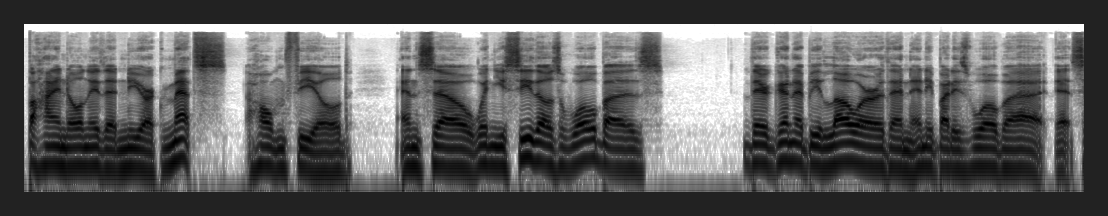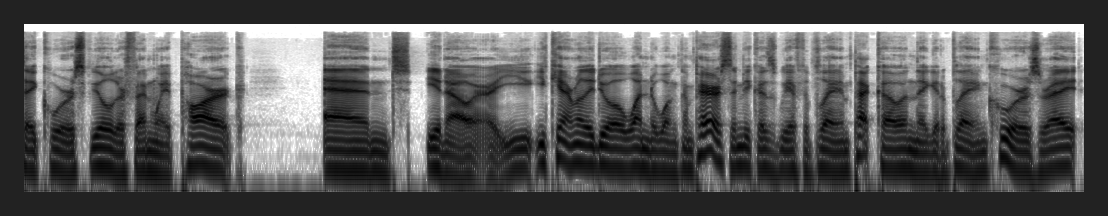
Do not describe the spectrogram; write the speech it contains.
behind only the New York Mets home field. And so when you see those WOBAs, they're going to be lower than anybody's WOBA at, say, Coors Field or Fenway Park. And, you know, uh, you, you can't really do a one to one comparison because we have to play in Petco and they get to play in Coors, right?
